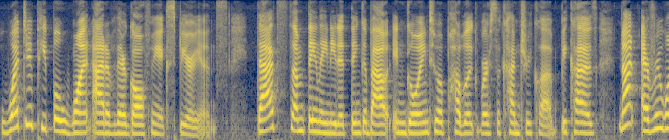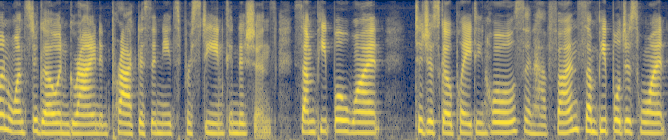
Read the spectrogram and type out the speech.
what do people want out of their golfing experience? That's something they need to think about in going to a public versus a country club because not everyone wants to go and grind and practice and needs pristine conditions. Some people want to just go play 18 holes and have fun. Some people just want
